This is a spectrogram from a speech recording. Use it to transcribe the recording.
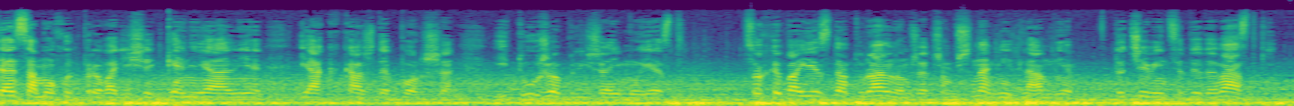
ten samochód prowadzi się genialnie, jak każde Porsche i dużo bliżej mu jest, co chyba jest naturalną rzeczą, przynajmniej dla mnie, do 911.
